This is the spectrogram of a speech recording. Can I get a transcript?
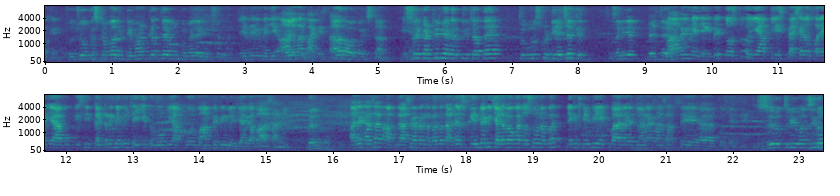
ओके। तो जो कस्टमर डिमांड करते हैं उनको मिलेगा इंशाल्लाह डिलीवरी भी मिलेगी all over Pakistan. All over Pakistan. दूसरे कंट्री भी अगर कोई चाहता है तो उसको डीएचएल के हैं। वहाँ पे भी मिल जाएगी। दोस्तों ये आपके लिए स्पेशल ऑफ़र है कि आपको किसी कंट्री में भी चाहिए तो वो भी आपको वहाँ पे भी मिल जाएगा बआसानी बिल्कुल। अच्छा खान साहब आप लास्ट में अपना नंबर बता दें स्क्रीन पे भी चल रहा होगा दोस्तों नंबर लेकिन फिर भी एक बार जो है ना खान साहब से पूछ लेते हैं। Zero three one zero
